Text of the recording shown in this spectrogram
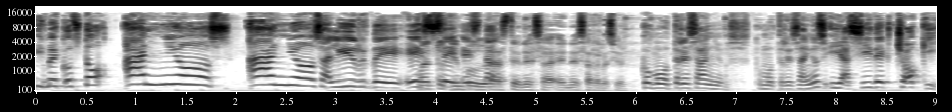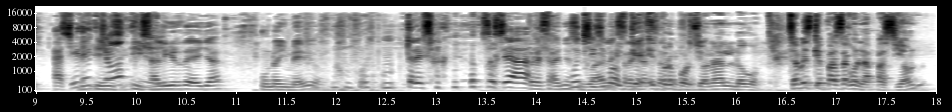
Y me costó años, años salir de ¿Cuánto ese tiempo estado. duraste en esa, en esa relación? Como tres años, como tres años, y así de choqui, así de Y, choqui. y salir de ella, uno y medio. Tres años, o sea, Tres años muchísimo. igual, Es que es proporcional luego. ¿Sabes qué pasa con la pasión?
